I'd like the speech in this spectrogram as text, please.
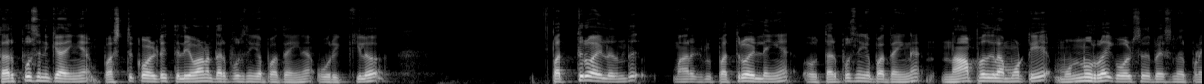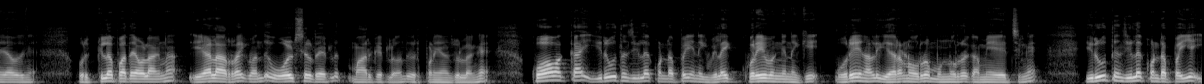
தர்பூசணிக்காய்ங்க ஃபஸ்ட்டு குவாலிட்டி தெளிவான தர்பூசணிக்காய் பார்த்தீங்கன்னா ஒரு கிலோ பத்து ரூபாயிலிருந்து மார்க்கெட்டில் பத்து ரூபா இல்லைங்க. ஒரு தர்பூசணிக்கு பார்த்தீங்கன்னா நாற்பது கிலோ மூட்டையே முந்நூறுரூவாய்க்கு ஹோல்சேல் ப்ரைஸில் விற்பனை ஆகுதுங்க. ஒரு கிலோ பார்த்தா எவ்வளோங்கன்னா ஏழாயிரம் ரூபாய்க்கு வந்து ஹோல்சேல் ரேட்டில் மார்க்கெட்டில் வந்து விற்பனையாகும் சொல்லுவாங்க. கோவக்காய் இருபத்தஞ்சு கிலோ கொண்ட போய் இன்றைக்கி விலை குறைவுங்க இன்றைக்கி ஒரே நாள் இரநூறுவா முந்நூறுரூவா கம்மியாகிடுச்சுங்க இருபத்தஞ்சு கிலோ கொண்ட பையன்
